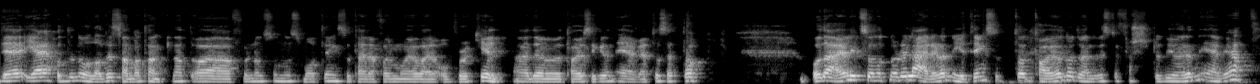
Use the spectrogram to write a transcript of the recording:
det, jeg hadde noen av de samme tankene at å, for noen sånne små ting, så Terraform må jo være overkill. Eh, det tar jo sikkert en evighet å sette opp. Og det er jo litt sånn at Når du lærer deg nye ting, så tar jo nødvendigvis det første du gjør, en evighet.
